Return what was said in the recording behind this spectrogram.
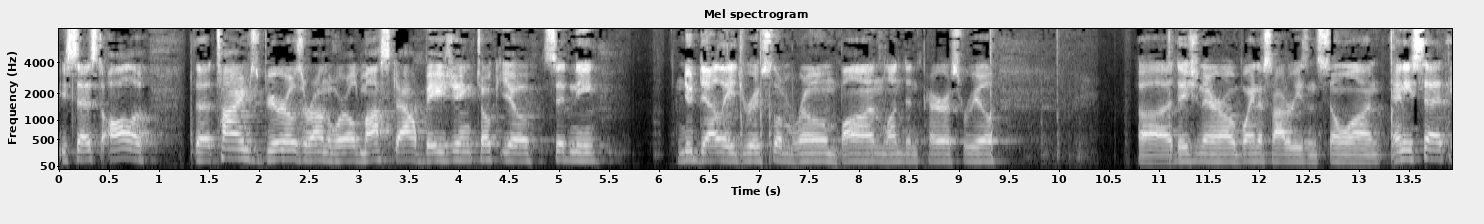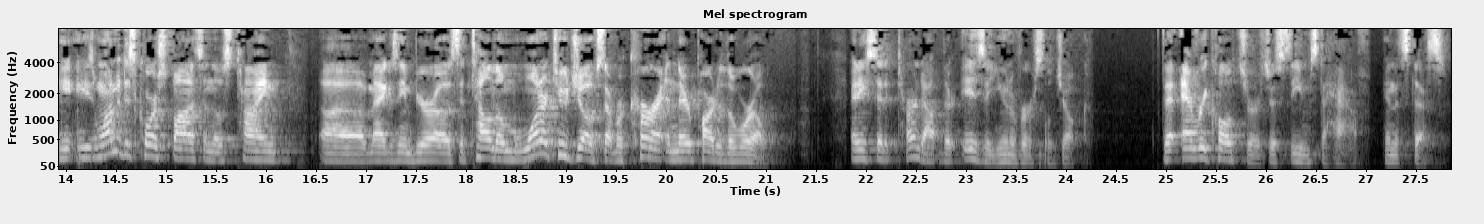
he says, to all of the Times bureaus around the world, Moscow, Beijing, Tokyo, Sydney, New Delhi, Jerusalem, Rome, Bonn, London, Paris, Rio, uh, De Janeiro, Buenos Aires, and so on. And he said he, he's wanted his correspondents in those Time uh, magazine bureaus to tell them one or two jokes that were current in their part of the world. And he said it turned out there is a universal joke that every culture just seems to have, and it's this.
